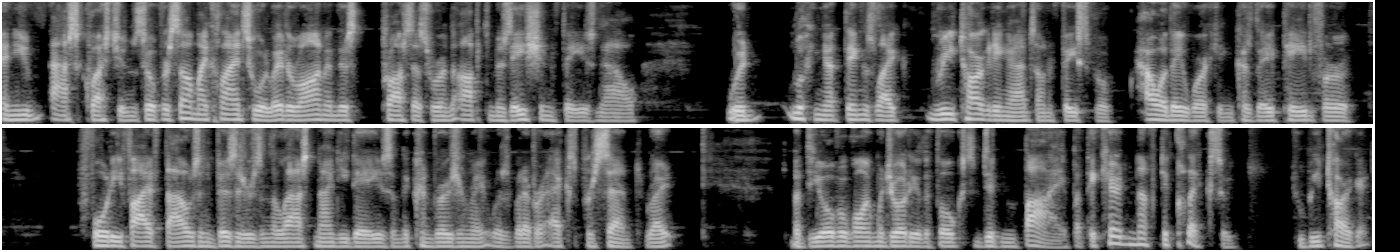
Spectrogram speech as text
And you ask questions. So for some of my clients who are later on in this process, we're in the optimization phase now. We're looking at things like retargeting ads on Facebook. How are they working? Because they paid for 45,000 visitors in the last 90 days and the conversion rate was whatever X percent, right? But the overwhelming majority of the folks didn't buy, but they cared enough to click. So to retarget.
